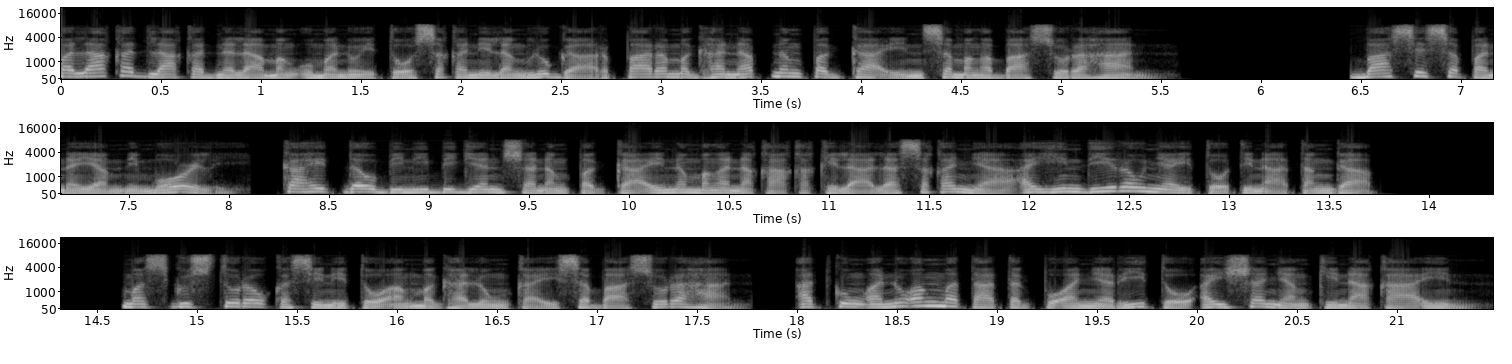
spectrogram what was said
palakad-lakad na lamang umano ito sa kanilang lugar para maghanap ng pagkain sa mga basurahan. Base sa panayam ni Morley, kahit daw binibigyan siya ng pagkain ng mga nakakakilala sa kanya ay hindi raw niya ito tinatanggap. Mas gusto raw kasi nito ang maghalongkay sa basurahan, at kung ano ang matatagpuan niya rito ay siya niyang kinakain.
